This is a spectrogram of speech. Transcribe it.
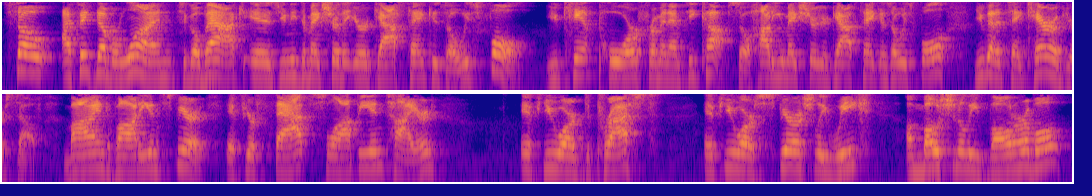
So I think number one to go back is you need to make sure that your gas tank is always full. You can't pour from an empty cup. So how do you make sure your gas tank is always full? You got to take care of yourself, mind, body, and spirit. If you're fat, sloppy, and tired, if you are depressed, if you are spiritually weak, emotionally vulnerable,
